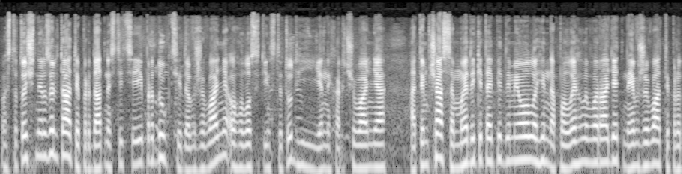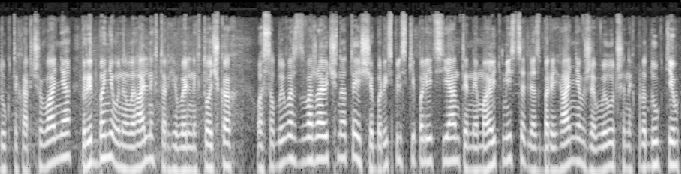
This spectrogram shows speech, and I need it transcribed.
Остаточні результати придатності цієї продукції до вживання оголосить інститут гігієни харчування. А тим часом медики та епідеміологи наполегливо радять не вживати продукти харчування, придбані у нелегальних торгівельних точках. Особливо зважаючи на те, що бориспільські поліціянти не мають місця для зберігання вже вилучених продуктів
